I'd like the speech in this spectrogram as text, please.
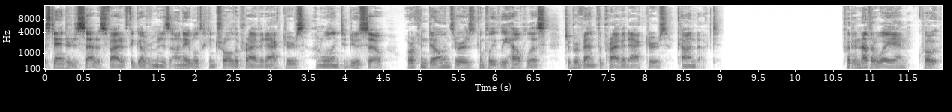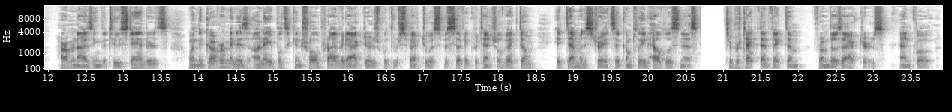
The standard is satisfied if the government is unable to control the private actors, unwilling to do so, or condones or is completely helpless to prevent the private actors' conduct. Put another way in, quote, harmonizing the two standards, when the government is unable to control private actors with respect to a specific potential victim, it demonstrates a complete helplessness to protect that victim from those actors, end quote.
